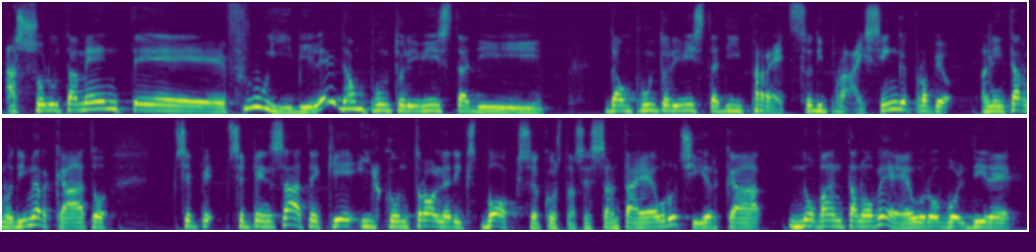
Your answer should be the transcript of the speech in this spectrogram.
assolutamente fruibile da un punto di vista di da un punto di vista di prezzo, di pricing, proprio all'interno di mercato, se, se, pensate che il controller Xbox costa 60 euro circa, 99 euro vuol dire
